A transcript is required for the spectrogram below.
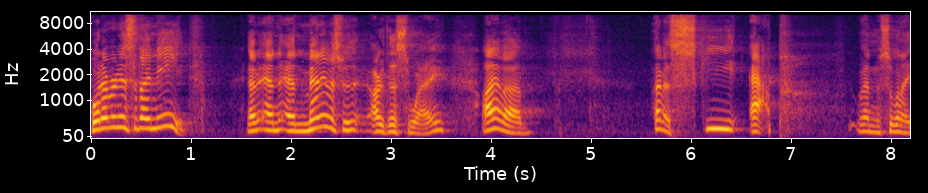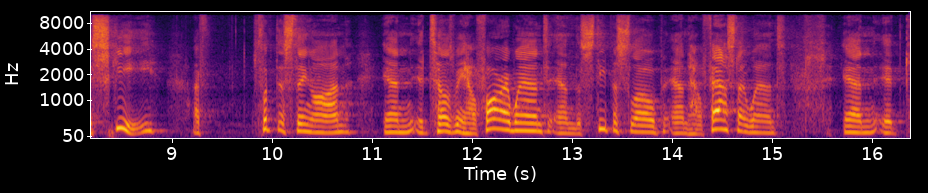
whatever it is that I need. And, and, and many of us are this way. I have a, I have a ski app when, so when I ski, I flip this thing on and it tells me how far I went and the steepest slope and how fast I went. And it,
